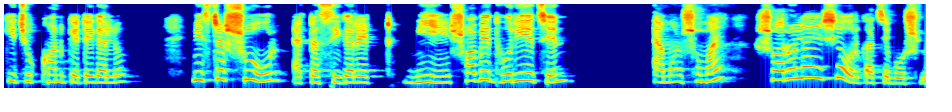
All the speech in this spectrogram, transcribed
কিছুক্ষণ কেটে গেল। মিস্টার সুর একটা সিগারেট নিয়ে সবে ধরিয়েছেন। এমন সময় সরলা এসে ওর কাছে বসল।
